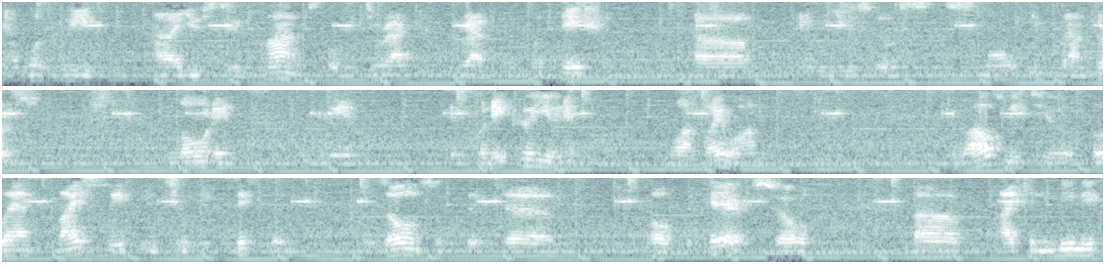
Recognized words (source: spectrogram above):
And what we uh, use to implant is called direct graft implantation. And we use those small implanters loaded with the follicular unit one by one. Allows me to blend nicely into existing zones of the, the of the hair. So uh, I can mimic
